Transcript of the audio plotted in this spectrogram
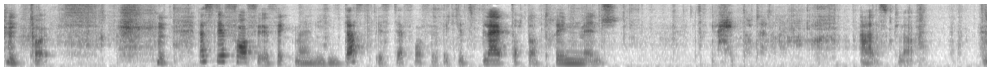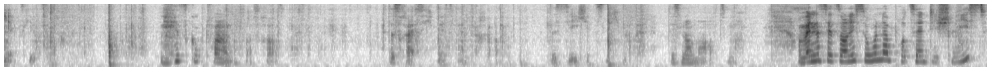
Toll. Das ist der Vorführeffekt, meine Lieben. Das ist der Vorführeffekt. Jetzt bleibt doch da drin, Mensch. Jetzt bleibt doch da drin. Alles klar. Jetzt geht's. Jetzt guckt vorne noch was raus. Das reiße ich mir jetzt einfach ab. Das sehe ich jetzt nicht mehr. Das nochmal aufzumachen. Und wenn es jetzt noch nicht so hundertprozentig schließt,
